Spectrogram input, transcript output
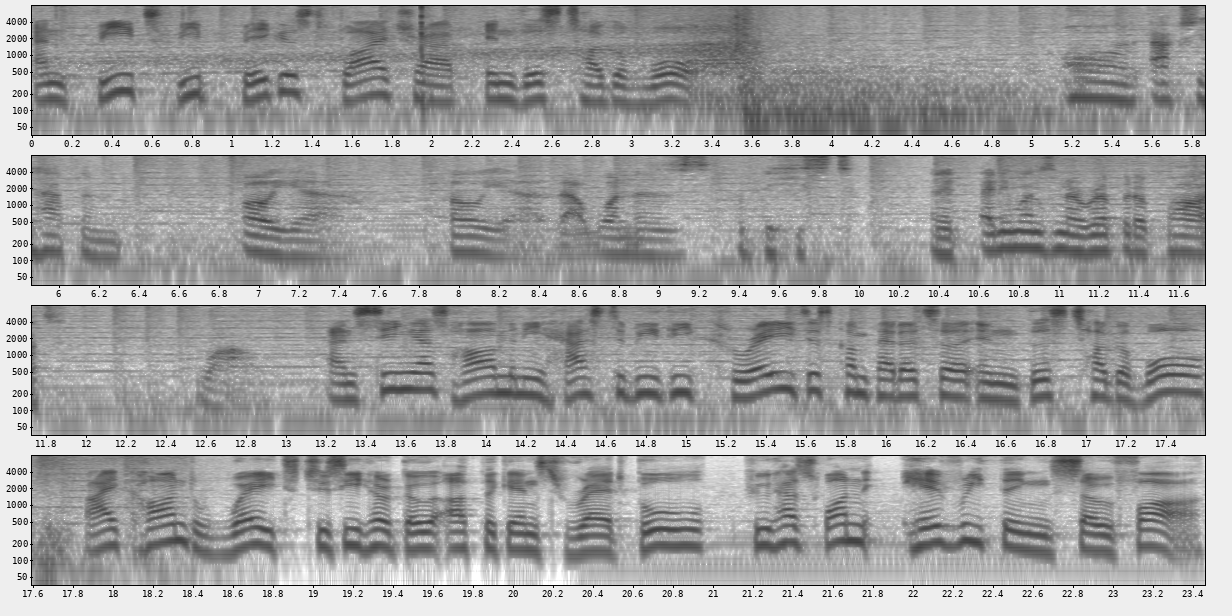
and beat the biggest flytrap in this tug of war. Actually happened. Oh yeah. Oh yeah, that one is a beast. And if anyone's gonna rip it apart, wow. And seeing as Harmony has to be the greatest competitor in this tug of war, I can't wait to see her go up against Red Bull, who has won everything so far.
